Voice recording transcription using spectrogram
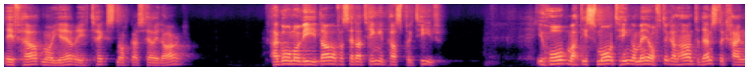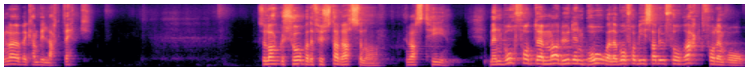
er i ferd med å gjøre i teksten vår her i dag. Han går nå videre for å sette ting i perspektiv, i håp om at de små tingene vi ofte kan ha en tendens til å krangle over, kan bli lagt vekk. Så la oss se på det første verset nå, vers 10. Men hvorfor dømmer du din bror, eller hvorfor viser du forakt for din bror?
